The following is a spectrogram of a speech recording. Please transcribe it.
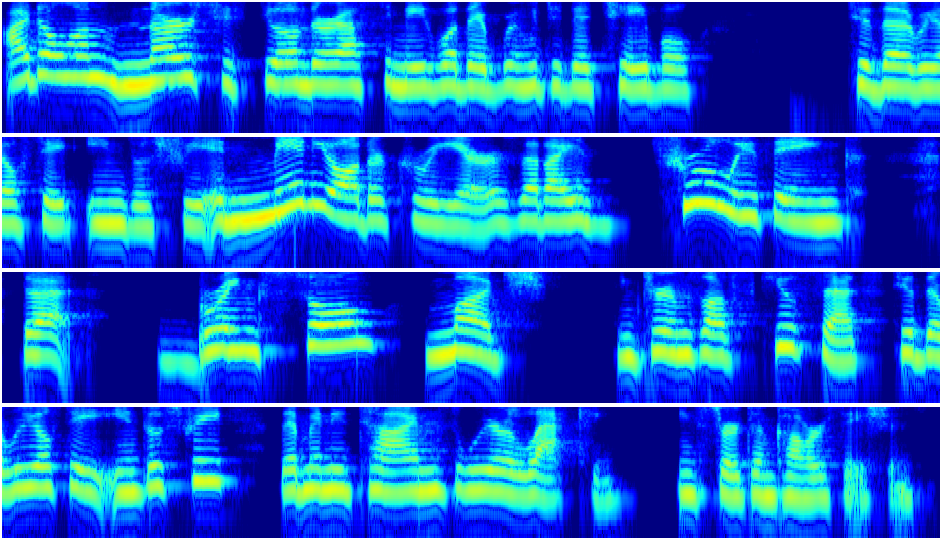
I don't want nurses to underestimate what they bring to the table to the real estate industry and many other careers that I truly think that bring so much in terms of skill sets to the real estate industry that many times we are lacking in certain conversations.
